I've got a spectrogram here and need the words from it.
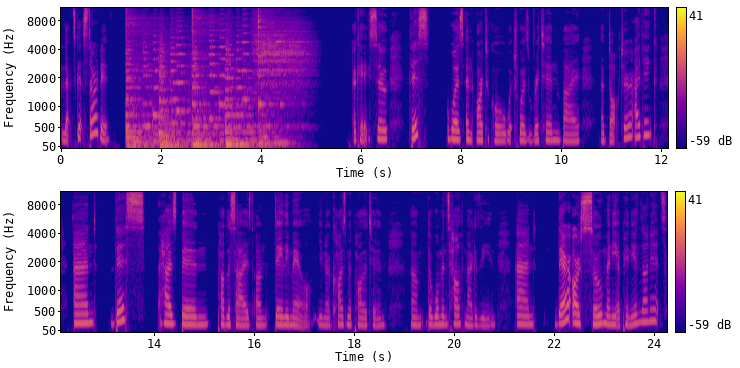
let's get started. Okay, so this was an article which was written by a doctor, I think, and this has been publicized on Daily Mail, you know, Cosmopolitan, um, the Woman's Health magazine, and there are so many opinions on it.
